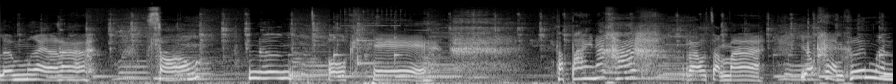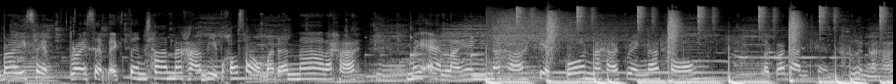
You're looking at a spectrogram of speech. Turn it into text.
เริ่มเมื่อยแล้วนะคะสองหนึ่งโอเค ต่อไปนะคะ เราจะมายกแขนขึ้นเหมือนไบเซปไ i เซป extension นะคะ บีบข้อศอกมาด้านหน้านะคะ ไม่แอนหลังอย่างนี้นะคะ เก็บก้นนะคะ เกรงหน้าท้อง แล้วก็ดันแขนขึ้นนะคะ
